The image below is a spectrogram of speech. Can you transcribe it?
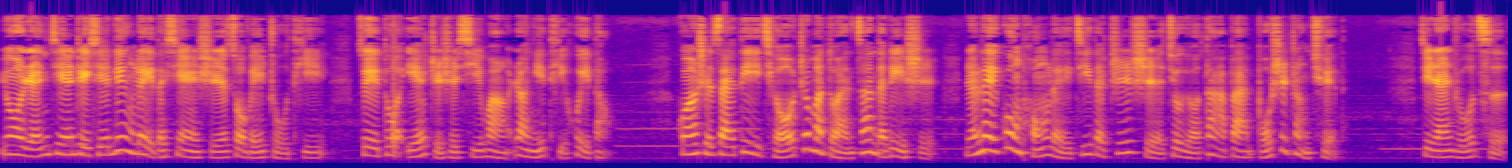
用人间这些另类的现实作为主题，最多也只是希望让你体会到，光是在地球这么短暂的历史，人类共同累积的知识就有大半不是正确的。既然如此，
